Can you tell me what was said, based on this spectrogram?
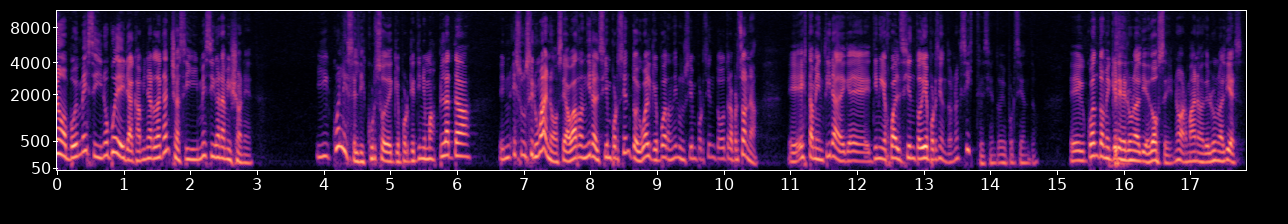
No, pues Messi no puede ir a caminar la cancha si Messi gana millones. ¿Y cuál es el discurso de que porque tiene más plata es un ser humano? O sea, va a rendir al 100% igual que puede rendir un 100% otra persona. Eh, esta mentira de que tiene que jugar al 110%. No existe el 110%. Eh, ¿Cuánto me querés del 1 al 10? 12. No, hermano, del 1 al 10.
